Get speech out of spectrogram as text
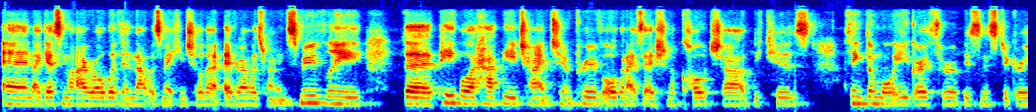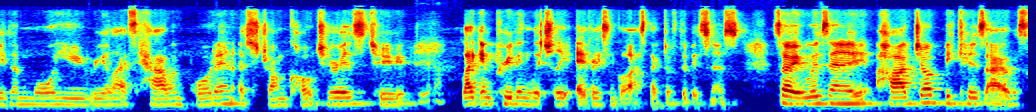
And I guess my role within that was making sure that everyone was running smoothly, the people are happy, trying to improve organizational culture because I think the more you go through a business degree, the more you realize how important a strong culture is to Yeah. like improving literally every single aspect of the business. So it was a hard job because I was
